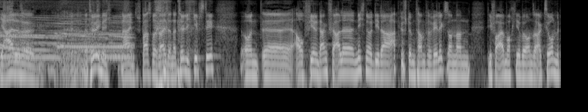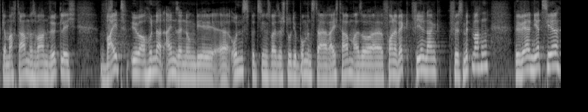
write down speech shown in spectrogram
Ja, das, äh, natürlich nicht. Nein, Spaß beiseite. natürlich gibt's die. Und äh, auch vielen Dank für alle, nicht nur die da abgestimmt haben für Felix, sondern die vor allem auch hier bei unserer Aktion mitgemacht haben. Es waren wirklich weit über 100 Einsendungen, die äh, uns beziehungsweise Studio Bummens da erreicht haben. Also äh, vorneweg, vielen Dank fürs Mitmachen. Wir werden jetzt hier,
